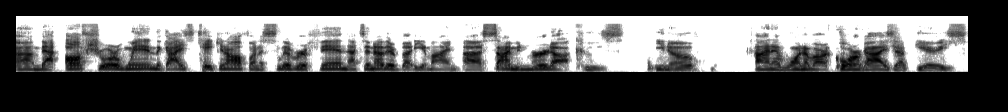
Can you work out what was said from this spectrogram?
um, that offshore wind, the guy's taking off on a sliver of fin. That's another buddy of mine, uh, Simon Murdoch, who's, you know, kind of one of our core guys up here. He's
